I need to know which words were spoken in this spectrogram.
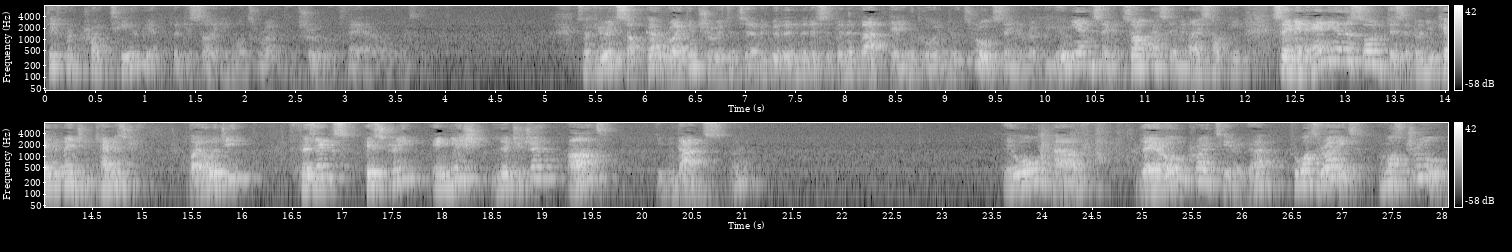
Different criteria for deciding what's right and true and fair and all the rest of it. So if you're in soccer, right and true is determined within the discipline of that game according to its rules. Same in rugby union, same in soccer, same in ice hockey, same in any other sort of discipline you care to mention. Chemistry, biology, physics, history, English, literature, art, even dance. Right? They all have their own criteria for what's right and what's true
